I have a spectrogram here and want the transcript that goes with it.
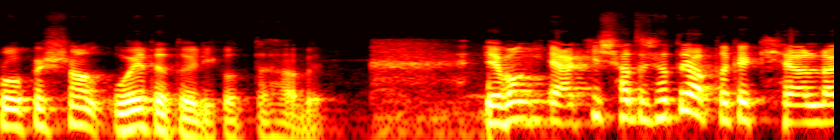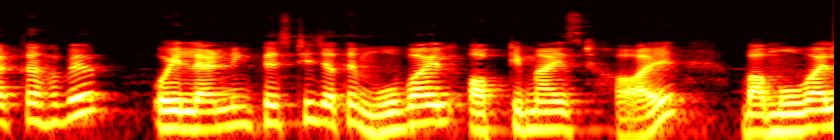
প্রফেশনাল ওয়েতে তৈরি করতে হবে। এবং একই সাথে সাথে আপনাকে খেয়াল রাখতে হবে, ওই ল্যান্ডিং পেজটি যাতে মোবাইল অপটিমাইজড হয় বা মোবাইল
